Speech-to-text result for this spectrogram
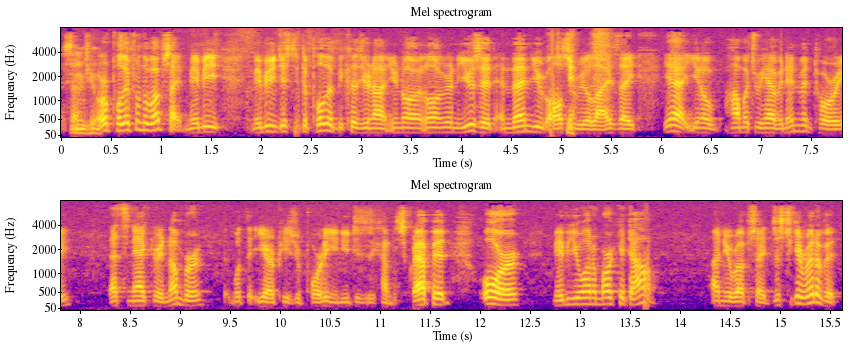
Essentially. Mm-hmm. Or pull it from the website. Maybe maybe you just need to pull it because you're not you're no longer going to use it. And then you also realize like, yeah, you know, how much we have in inventory, that's an accurate number, what the ERP is reporting, and you need to just kind of scrap it. Or maybe you want to mark it down on your website just to get rid of it.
